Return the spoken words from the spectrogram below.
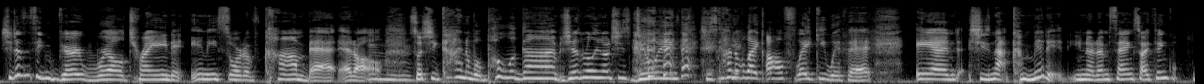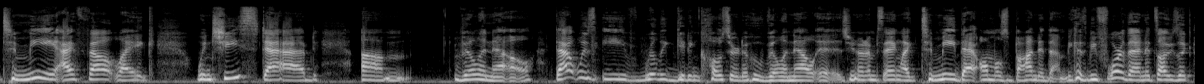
she doesn't seem very well trained in any sort of combat at all. Mm-hmm. So she kind of will pull a gun, but she doesn't really know what she's doing. she's kind of like all flaky with it, and she's not committed. You know what I'm saying? So I think to me, I felt like when she stabbed. Um, Villanelle, that was Eve really getting closer to who Villanelle is. You know what I'm saying? Like to me, that almost bonded them because before then it's always like,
